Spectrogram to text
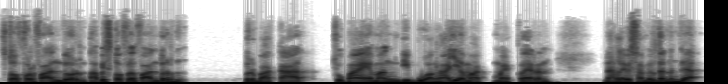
Stoffel Van Dorn, tapi Stoffel Van Dorn berbakat, cuma emang dibuang aja McLaren. Nah, Lewis Hamilton enggak.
